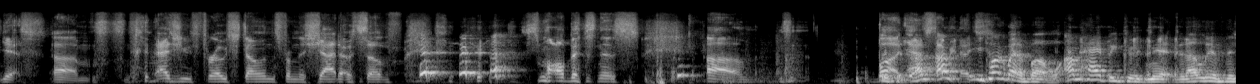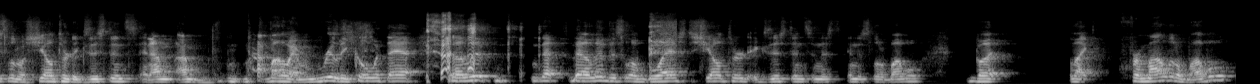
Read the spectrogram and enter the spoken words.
Yes. Um, as you throw stones from the shadows of small business, um, but yes, I'm, I mean, you talk about a bubble. I'm happy to admit that I live this little sheltered existence, and I'm, I'm, by the way, I'm really cool with that. That I live, that, that I live this little blessed, sheltered existence in this, in this little bubble. But like for my little bubble,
